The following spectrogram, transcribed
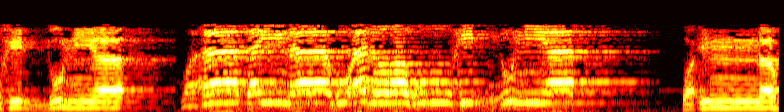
في الدنيا وآتيناه أجره في الدنيا وإنه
